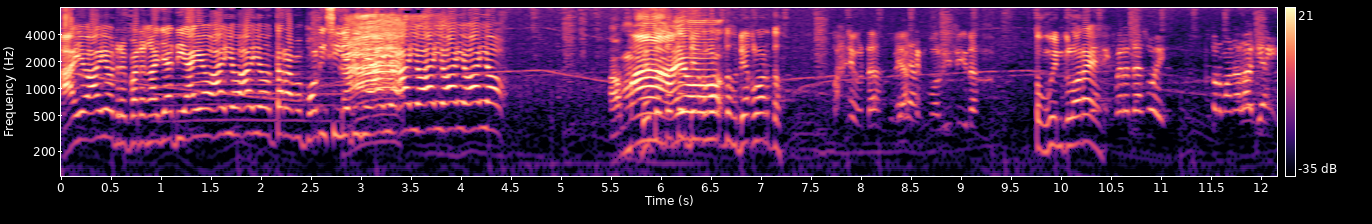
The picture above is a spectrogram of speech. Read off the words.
Ayo ayo daripada nggak jadi ayo ayo ayo ntar apa polisi jadinya ayo ayo ayo ayo ayo. Aman, Tuh, tuh, tuh, ayo. dia keluar tuh dia keluar tuh. Ayo udah, yakin polisi udah. Tungguin keluar ya. Paradise, woi. Motor mana lagi nih?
